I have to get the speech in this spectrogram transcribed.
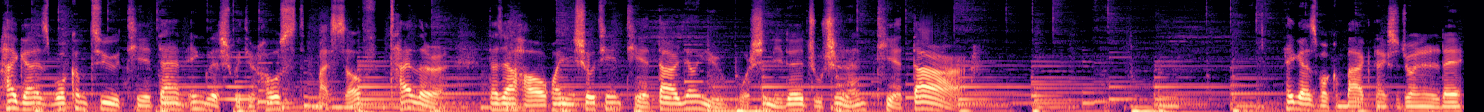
Hi guys, welcome to 铁蛋 English with your host myself Tyler. 大家好，欢迎收听铁蛋儿英语，我是你的主持人铁蛋儿。Hey guys, welcome back. Thanks for joining today.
